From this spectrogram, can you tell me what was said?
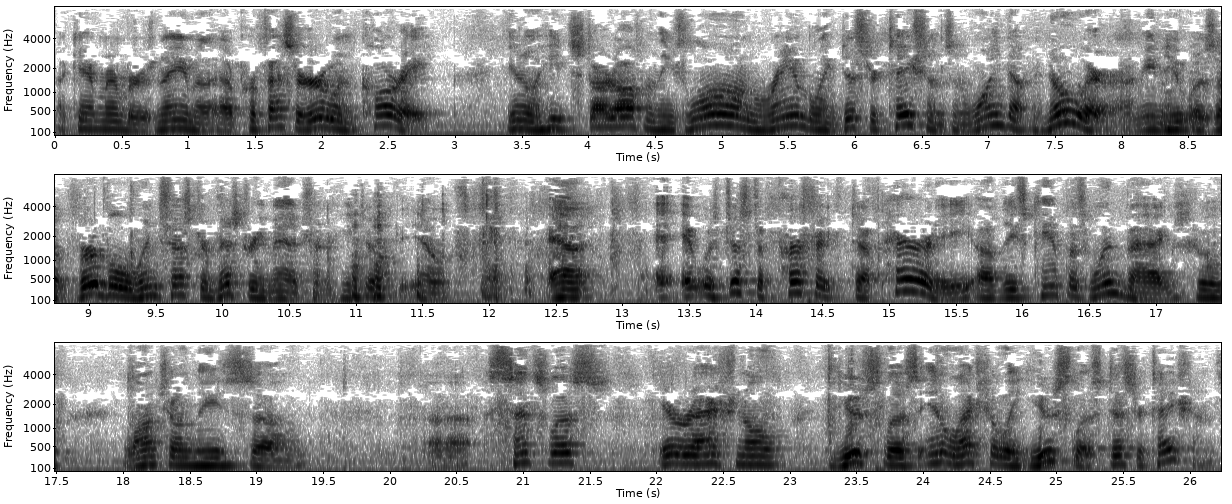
I can't remember his name. Uh, Professor Irwin Corey. You know, he'd start off in these long, rambling dissertations and wind up nowhere. I mean, it was a verbal Winchester Mystery Mansion. He just, you know, and it was just a perfect uh, parody of these campus windbags who launch on these uh, uh, senseless, irrational, useless, intellectually useless dissertations.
